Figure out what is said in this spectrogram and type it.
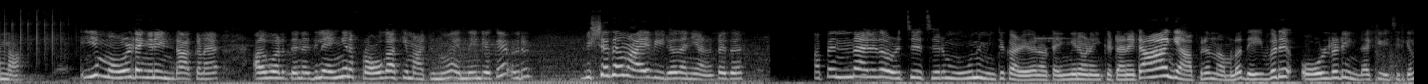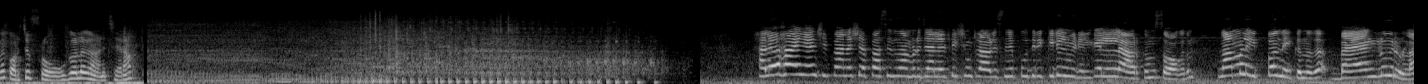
എന്നാ ഈ മോൾഡ് എങ്ങനെ ഉണ്ടാക്കണേ അതുപോലെ തന്നെ ഇതിൽ എങ്ങനെ ഫ്രോഗാക്കി മാറ്റുന്നു എന്നതിന്റെയൊക്കെ ഒരു വിശദമായ വീഡിയോ തന്നെയാണ് കേട്ടോ ഇത്. അപ്പോൾ എന്തായാലും ഇത് ഒഴിച്ച് വെച്ച് ഒരു മൂന്ന് മിനിറ്റ് കഴിയണം കേട്ടോ എങ്ങനെയാണ് ഈ കിട്ടാനായിട്ട്. ആ ഗ്യാപ്പിന് നമ്മൾ ഇവർ ഓൾറെഡി ഉണ്ടാക്കി വെച്ചിരിക്കുന്ന കുറച്ച് ഫ്രോഗുകൾ കാണിച്ചു തരാം ഹലോ ഹായ് ഞാൻ ഷിഫാന ഷഫാസ് ഇത് നമ്മുടെ ജനറൽ ഫിഷിംഗ് ട്രാവൽസിന്റെ പുതിരിക്കിടിൽ വീഡിയോയിലേക്ക് എല്ലാവർക്കും സ്വാഗതം. നമ്മൾ ഇപ്പോൾ നിൽക്കുന്നത് ബാംഗ്ലൂരുള്ള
